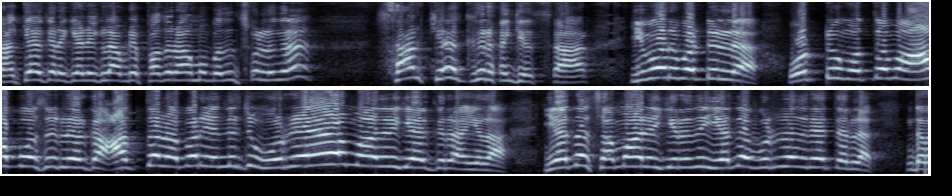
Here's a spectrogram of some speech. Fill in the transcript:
நான் கேட்குற கேள்விக்கெல்லாம் அப்படியே பதறாமல் பதில் சொல்லுங்கள் சார் கேட்குறாங்க சார். இவர் மட்டும் இல்லை ஒட்டு மொத்தமாக ஆப்போசிட்டில் இருக்க அத்தனை பேர் எந்திரிச்சு ஒரே மாதிரி கேட்குறாங்களா எதை சமாளிக்கிறது எதை விடுறதுனே தெரில இந்த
